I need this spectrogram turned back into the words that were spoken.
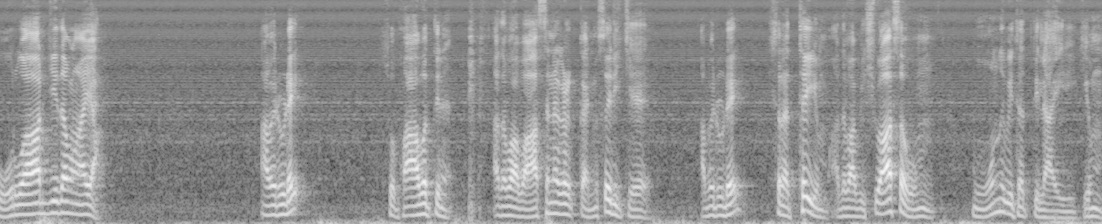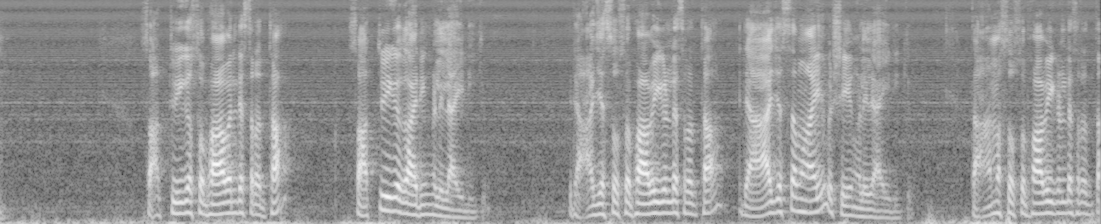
പൂർവാർജിതമായ അവരുടെ സ്വഭാവത്തിന് അഥവാ വാസനകൾക്കനുസരിച്ച് അവരുടെ ശ്രദ്ധയും അഥവാ വിശ്വാസവും മൂന്ന് വിധത്തിലായിരിക്കും. സാത്വിക സ്വഭാവന്റെ ശ്രദ്ധ സാത്വിക കാര്യങ്ങളിലായിരിക്കും. രാജസ സ്വഭാവികളുടെ ശ്രദ്ധ രാജസമായ വിഷയങ്ങളിലായിരിക്കും. താമസ സ്വഭാവികളുടെ ശ്രദ്ധ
